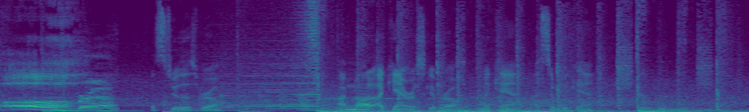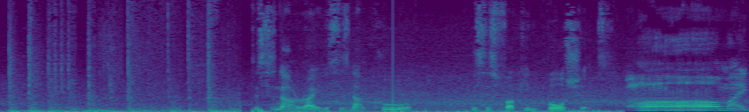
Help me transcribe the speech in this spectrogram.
Oh, Bruh. let's do this, bro. I'm not. I can't risk it, bro. I can't. I simply can't. This is not right. This is not cool. This is fucking bullshit. Oh my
